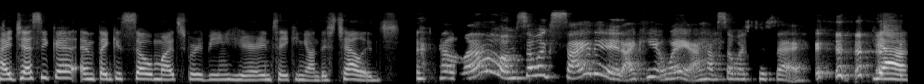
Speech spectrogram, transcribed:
Hi, Jessica, and thank you so much for being here and taking on this challenge. Hello, I'm so excited. I can't wait. I have so much to say. yeah,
